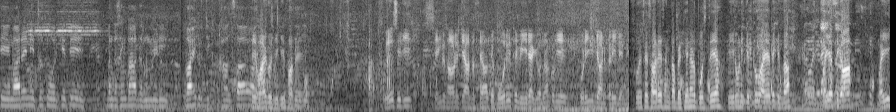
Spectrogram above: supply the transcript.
ਤੇ ਮਹਾਰਾਜ ਨੇ ਇੱਥੋਂ ਤੋਰ ਕੇ ਤੇ ਬੰਦਾ ਸਿੰਘ ਬਹਾਦਰ ਨੂੰ ਜਿਹੜੀ ਵਾਹਿਗੁਰੂ ਜੀ ਕਾ ਖਾਲਸਾ ਤੇ ਵਾਹਿਗੁਰੂ ਜੀ ਕੀ ਫਤਿਹ। ਸੋ ਇਹ ਸੀ ਜੀ ਸਿੰਘ ਸਾਹਿਬ ਨੇ ਇਤਿਹਾਸ ਦੱਸਿਆ ਤੇ ਹੋਰ ਵੀ ਇੱਥੇ ਵੀਰ ਹੈਗੇ ਉਹਨਾਂ ਕੋਲ ਵੀ ਥੋੜੀ ਜਿਹੀ ਜਾਣਕਾਰੀ ਲੈਣੀ ਸੋ ਇੱਥੇ ਸਾਰੇ ਸੰਗਤਾਂ ਬੈਠੇ ਇਹਨਾਂ ਨੂੰ ਪੁੱਛਦੇ ਆ ਵੀਰ ਹੋਣੀ ਕਿੱਥੋਂ ਆਏ ਤੇ ਕਿੱਦਾਂ? ਭਾਈ ਅਸੀਂ ਕਾ ਭਾਈ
